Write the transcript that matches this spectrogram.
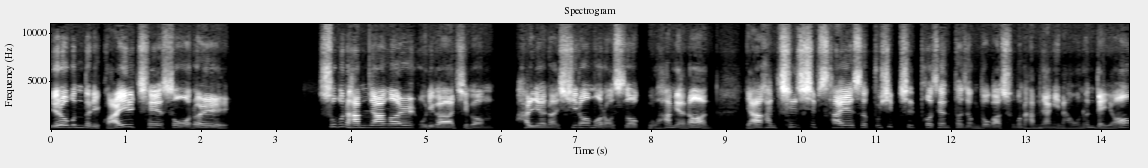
여러분들이 과일 채소를 수분 함량을 우리가 지금 하려는 실험으로서 구하면은 약 한 74에서 97% 정도가 수분 함량이 나오는데요.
